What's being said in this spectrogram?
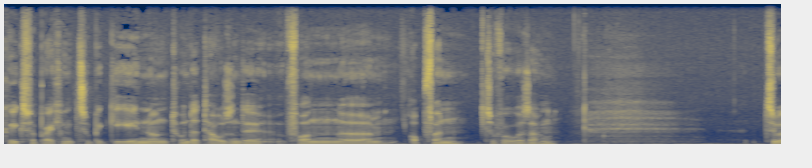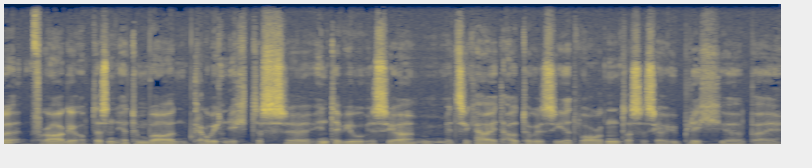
Kriegsverbrechen zu begehen und Hunderttausende von äh, Opfern zu verursachen. Zur Frage, ob das ein Irrtum war, glaube ich nicht. Das äh, Interview ist ja mit Sicherheit autorisiert worden. Das ist ja üblich äh, bei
